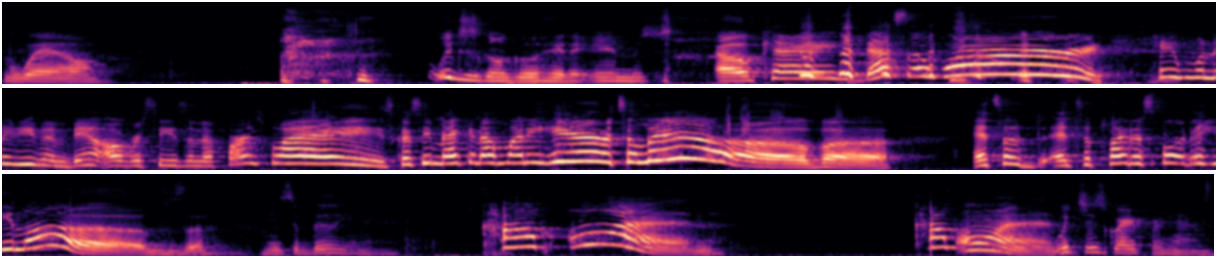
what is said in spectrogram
Well, We're just gonna go ahead and end this. okay, that's a word. he wouldn't have even been overseas in the first place because he make enough money here to live uh, and to and to play the sport that he loves. He's a billionaire, Come on, come on. which is great for him.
